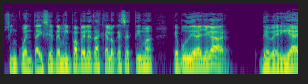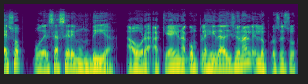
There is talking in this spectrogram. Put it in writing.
57 mil papeletas, que es lo que se estima que pudiera llegar, debería eso poderse hacer en un día. Ahora, aquí hay una complejidad adicional en los procesos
